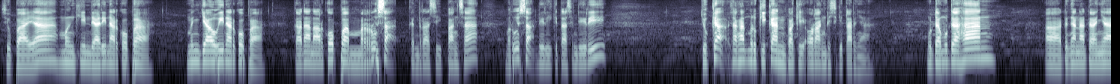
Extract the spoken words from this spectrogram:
supaya menghindari narkoba, menjauhi narkoba. Karena narkoba merusak generasi bangsa, merusak diri kita sendiri, juga sangat merugikan bagi orang di sekitarnya. Mudah-mudahan uh, dengan adanya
